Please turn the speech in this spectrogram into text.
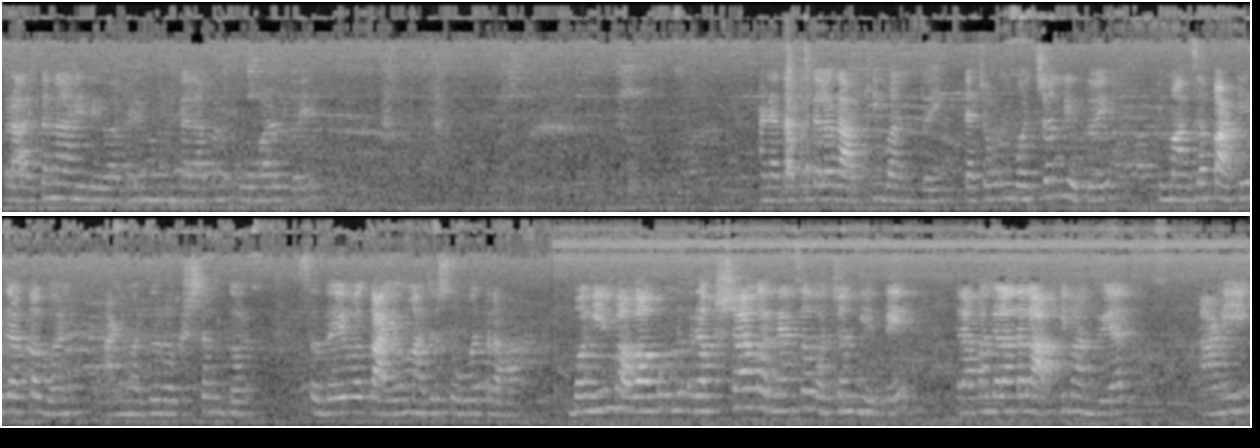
प्रार्थना आहे देवाकडे म्हणून त्याला आपण ओवाळतोय. आणि आता आपण त्याला राखी बांधतोय. त्याच्याकडून वचन घेतोय की माझा पाठीराखा बन आणि माझं रक्षण कर. सदैव कायम माझ्यासोबत राहा. बहीण भावाकडून रक्षा करण्याचं वचन घेते. तर आपण त्याला आता राखी बांधूयात. आणि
